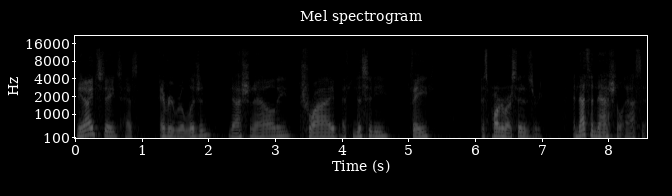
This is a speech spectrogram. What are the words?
The United States has every religion, nationality, tribe, ethnicity, faith as part of our citizenry, and that's a national asset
